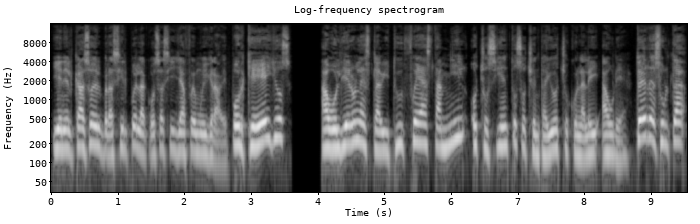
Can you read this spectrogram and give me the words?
y en el caso del Brasil, pues la cosa sí ya fue muy grave, porque ellos abolieron la esclavitud fue hasta 1888 con la ley áurea. Entonces resulta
